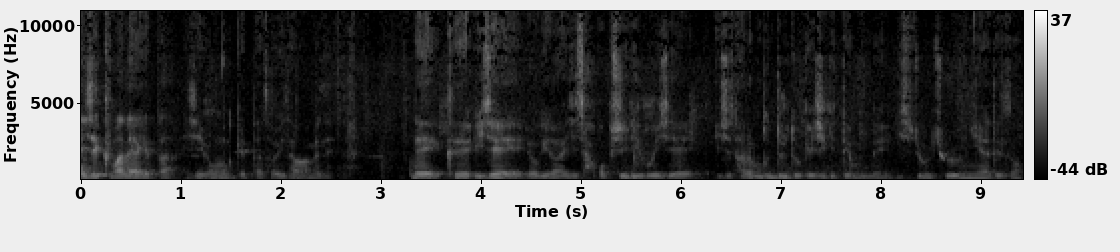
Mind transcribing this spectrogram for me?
아 이제 그만해야겠다. 이제 욕 먹겠다 더 이상 하면은. 네 그 이제 여기가 이제 작업실이고 이제 이제 다른 분들도 계시기 때문에 이제 좀 조용히 해야 돼서.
